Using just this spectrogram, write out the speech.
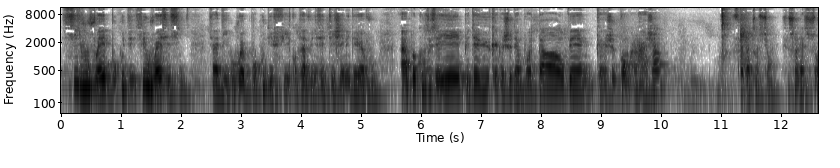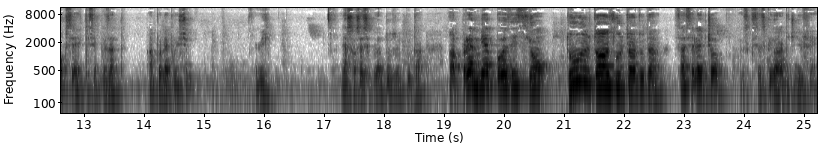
Si vous voyez beaucoup de, si vous voyez ceci, c'est-à-dire, vous voyez beaucoup de filles comme ça venir se déchaîner derrière vous. Après que vous ayez peut-être eu quelque chose d'important ou bien quelque chose comme l'argent, faites attention. Ce sont les sorcières qui se présentent en première position. Oui. Les sorcières se présentent tout, tout le temps en première position. Tout le temps, tout le temps, tout le temps. Ça, c'est leur job. C'est ce qu'ils ont l'habitude de faire.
